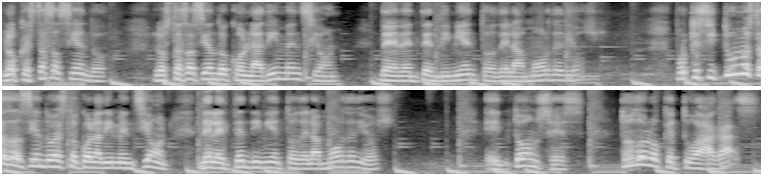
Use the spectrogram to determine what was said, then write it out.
¿lo que estás haciendo, lo estás haciendo con la dimensión del entendimiento del amor de Dios? Porque si tú no estás haciendo esto con la dimensión del entendimiento del amor de Dios, entonces todo lo que tú hagas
